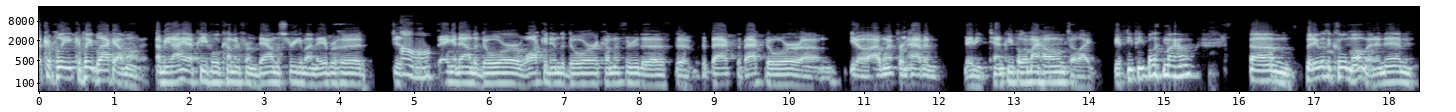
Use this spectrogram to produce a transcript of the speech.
a complete complete blackout moment. I mean, I had people coming from down the street in my neighborhood, just Oh. banging down the door, walking in the door, coming through the the, the back the back door. Um, you know, I went from having maybe ten people in my home to like fifty people in my home. Um, but it was a cool moment. And then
